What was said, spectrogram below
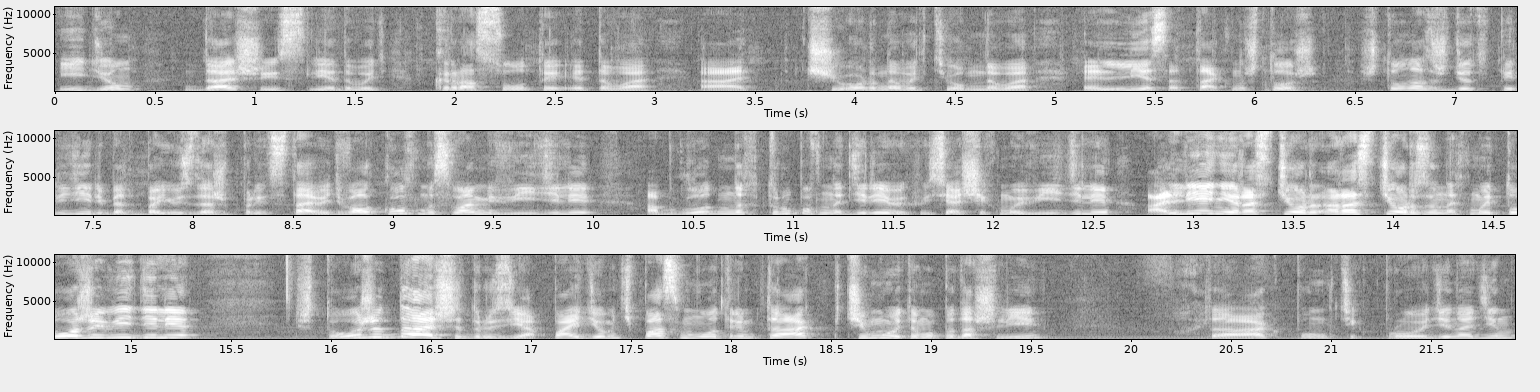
Идем дальше исследовать красоты этого а, черного темного леса. Так, ну что ж, что нас ждет впереди, ребят, боюсь даже представить. Волков мы с вами видели, обглоданных трупов на деревьях висящих мы видели, оленей растер... растерзанных мы тоже видели. Что же дальше, друзья? Пойдемте посмотрим. Так, к чему это мы подошли? Так, пунктик пройден один.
